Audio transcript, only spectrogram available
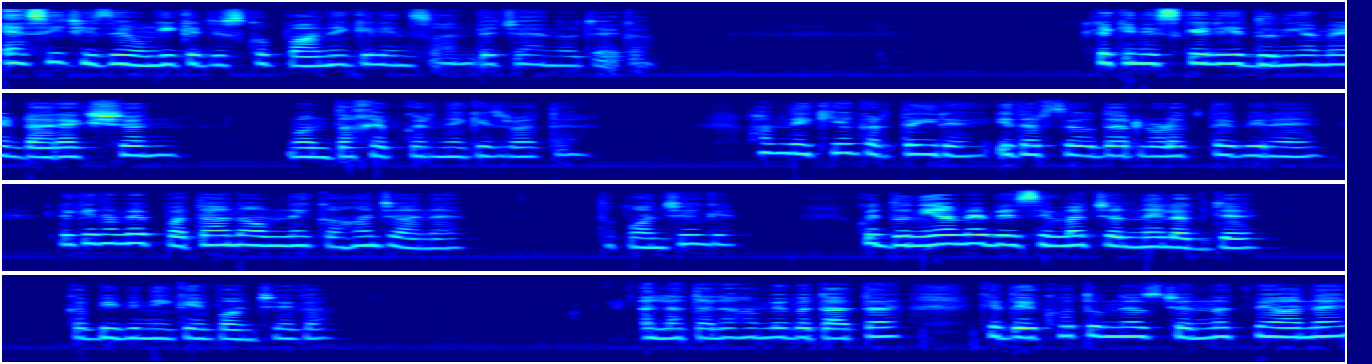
ایسی چیزیں ہوں گی کہ جس کو پانے کے لیے انسان بے چین ہو جائے گا۔ لیکن اس کے لیے دنیا میں ڈائریکشن منتخب کرنے کی ضرورت ہے۔ ہم نیکیاں کرتے ہی رہے ادھر سے ادھر لڑکتے بھی رہے لیکن ہمیں پتہ نہ ہم نے کہاں جانا ہے، تو پہنچیں گے۔ کوئی دنیا میں بے سمت چلنے لگ جائے، کبھی بھی نہیں کہیں پہنچے گا۔ اللہ تعالیٰ ہمیں بتاتا ہے کہ دیکھو تم نے اس جنت میں آنا ہے،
